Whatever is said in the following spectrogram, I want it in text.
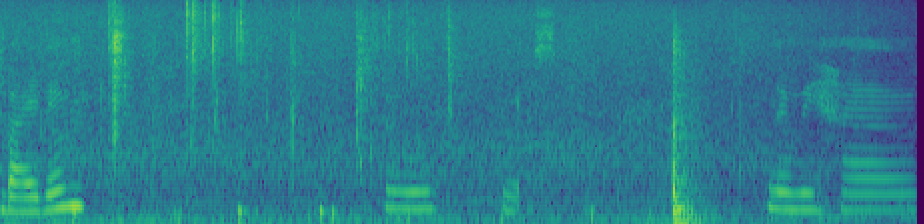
Biden. So, yes. Then we have.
